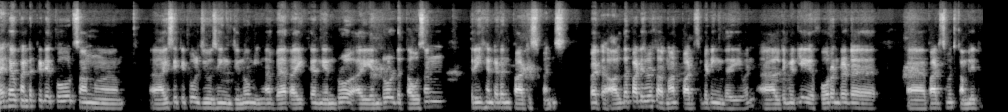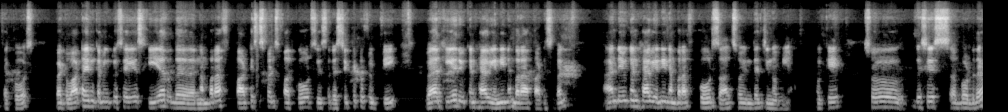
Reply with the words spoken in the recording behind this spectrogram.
I have conducted a course on ICT tools using Gnomio where I can enroll. I enrolled thousand three hundred participants, but all the participants are not participating in the event. ultimately, 400 participants completed the course. But what I'm coming to say is here the number of participants for course is restricted to 50, where here you can have any number of participants and you can have any number of course also in the Gnomio. Okay, so this is about the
